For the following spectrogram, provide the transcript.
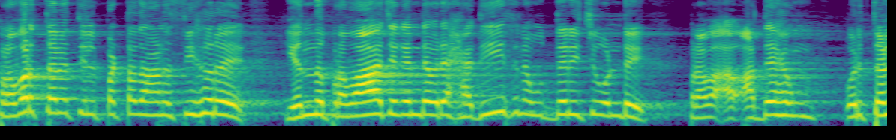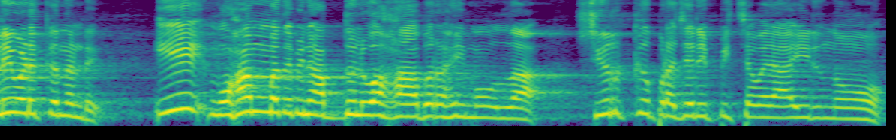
പ്രവർത്തനത്തിൽപ്പെട്ടതാണ് സിഹിർ എന്ന് പ്രവാചകന്റെ ഒരു ഹദീസിനെ ഉദ്ധരിച്ചുകൊണ്ട് അദ്ദേഹം ഒരു തെളിവെടുക്കുന്നുണ്ട്. ഈ മുഹമ്മദ് ബിൻ അബ്ദുൽ വഹാബ് റഹിമുള്ള ഷിർക്ക് പ്രചരിപ്പിച്ചവരായിരുന്നോ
